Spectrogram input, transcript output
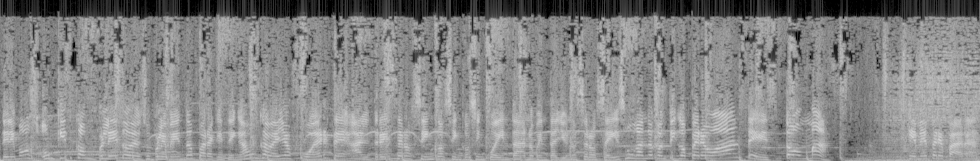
Tenemos un kit completo de suplementos para que tengas un cabello fuerte al 305-550-9106 jugando contigo. Pero antes, Tomás, ¿qué me preparas?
